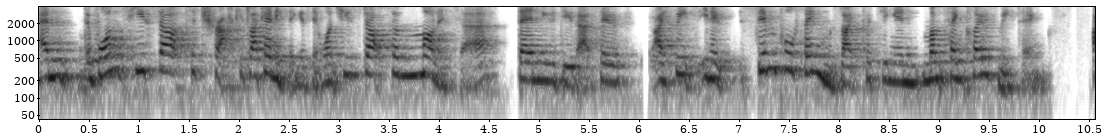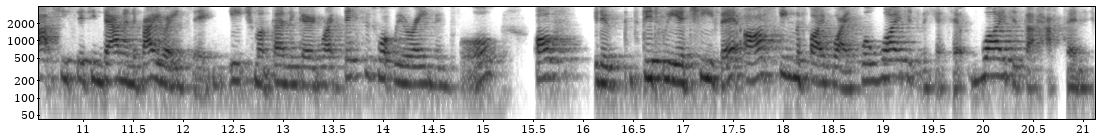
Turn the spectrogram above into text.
And once you start to track, it's like anything, isn't it? Once you start to monitor, then you do that. So I speak to, you know, simple things like putting in month end close meetings, actually sitting down and evaluating each month end and going, right, this is what we were aiming for. Of you know, did we achieve it? Asking the five whys. Well, why didn't we hit it? Why did that happen?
